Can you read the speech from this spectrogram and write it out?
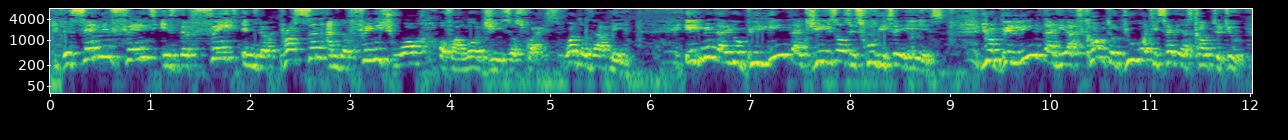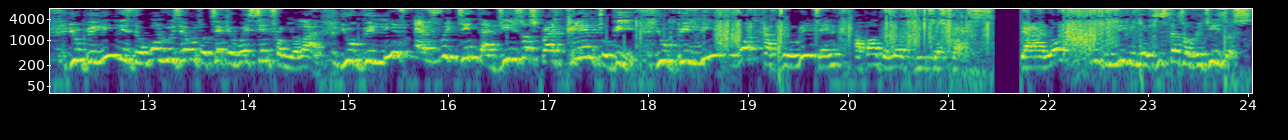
the saving faith is the faith in the person and the finished work of our Lord Jesus Christ. What does that mean? It means that you believe that Jesus is who he said he is. You believe that he has come to do what he said he has come to do. You believe he's the one who is able to take away sin from your life. You believe everything that Jesus Christ claimed to be. You believe what has been written about the Lord Jesus Christ. There are a lot of people who believe in the existence of a Jesus.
